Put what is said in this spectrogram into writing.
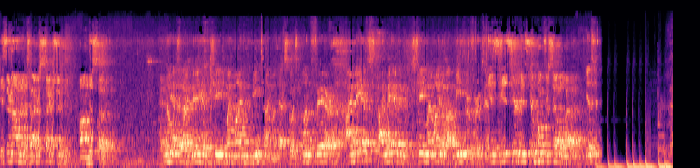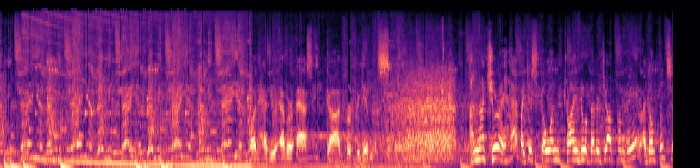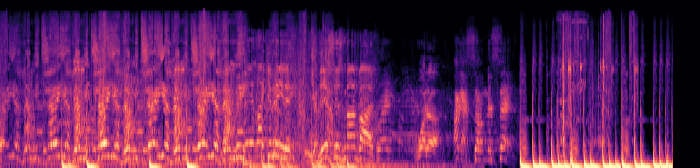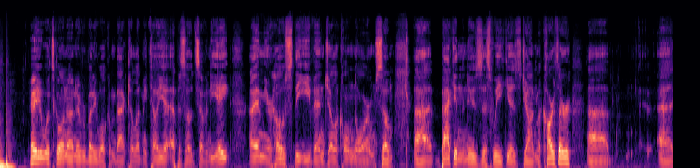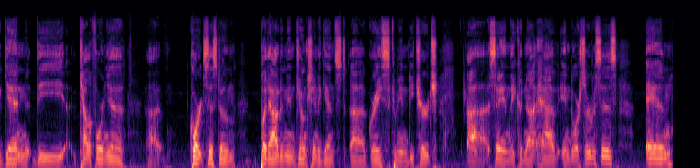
Is there not an entire section on this subject? Yes, I may have changed my mind in the meantime on that, so it's unfair. I may have, I may have changed my mind about Mithra, for example. Is, is your is your book for sale back? Yes, it- Let me tell you, let me tell you, let me tell you, let me tell you, let me tell you. But have you ever asked God for forgiveness? I'm not sure I have. I just go and try and do a better job from there. I don't think so. Let me tell you, let me tell you, let me tell you, let me tell you, let me. Say it like you mean it. This is my Bible. What up? I got something to say. Hey, what's going on, everybody? Welcome back to Let Me Tell You, episode 78. I am your host, the Evangelical Norm. So, uh, back in the news this week is John MacArthur. Uh, again, the California uh, court system put out an injunction against uh, Grace Community Church, uh, saying they could not have indoor services. And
